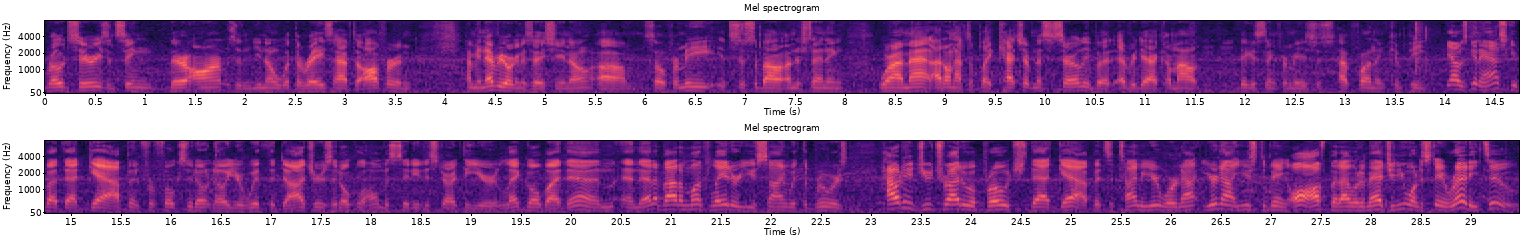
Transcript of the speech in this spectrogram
road series, and seeing their arms and you know what the Rays have to offer, and I mean every organization, you know. Um, so for me, it's just about understanding where I'm at. I don't have to play catch up necessarily, but every day I come out, biggest thing for me is just have fun and compete. Yeah, I was going to ask you about that gap. And for folks who don't know, you're with the Dodgers at Oklahoma City to start the year, let go by them, and then about a month later you sign with the Brewers. How did you try to approach that gap? It's a time of year where not you're not used to being off, but I would imagine you want to stay ready too.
